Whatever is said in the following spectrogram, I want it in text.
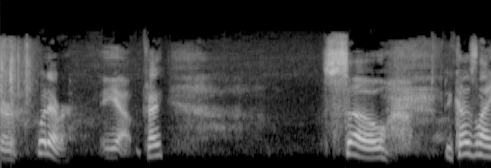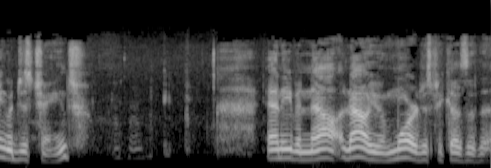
or whatever. Yeah. Okay? So, because languages change, and even now, now even more just because of the,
